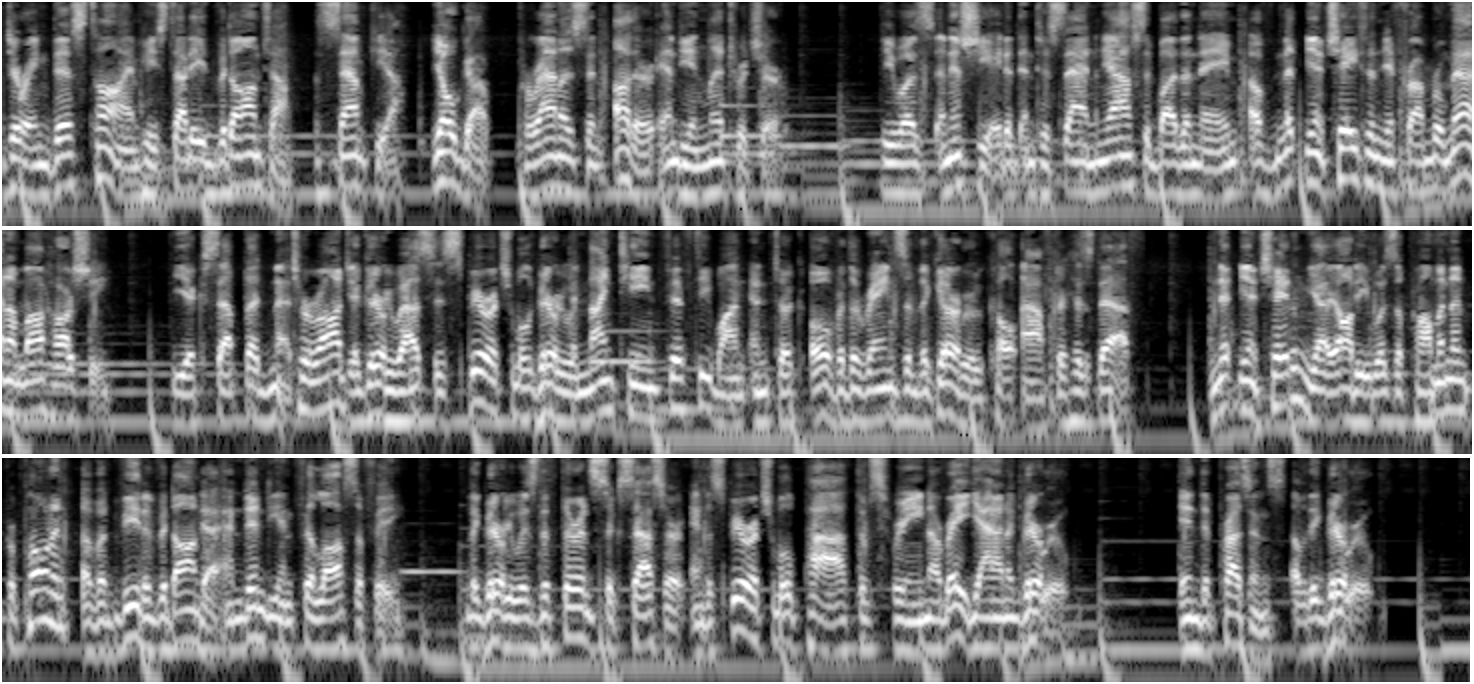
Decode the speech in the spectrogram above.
During this time he studied Vedanta, Samkhya, Yoga, Puranas and other Indian literature. He was initiated into sannyasa by the name of Nitya Chaitanya from Ramana Maharshi. He accepted Nataraja Guru as his spiritual guru in 1951 and took over the reins of the Guru Gurukul after his death. Nitya Chaitanya Yati was a prominent proponent of Advaita Vedanta and Indian philosophy. The Guru is the third successor in the spiritual path of Sri Narayana Guru. In the presence of the Guru,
